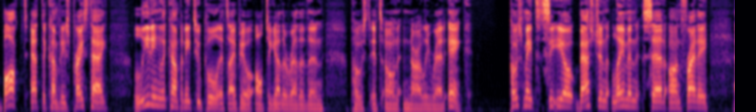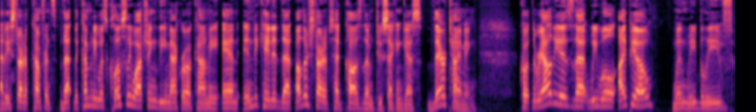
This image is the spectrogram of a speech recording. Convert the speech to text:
balked at the company's price tag, leading the company to pull its IPO altogether rather than post its own gnarly red ink. Postmates CEO Bastian Lehmann said on Friday at a startup conference that the company was closely watching the macroeconomy and indicated that other startups had caused them to second guess their timing. Quote, the reality is that we will IPO when we believe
